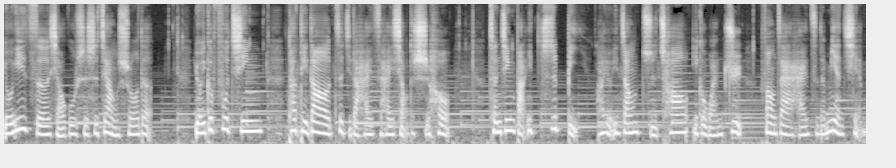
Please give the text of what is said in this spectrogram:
有一则小故事是这样说的：有一个父亲，他提到自己的孩子还小的时候，曾经把一支笔、还有一张纸钞、一个玩具放在孩子的面前，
